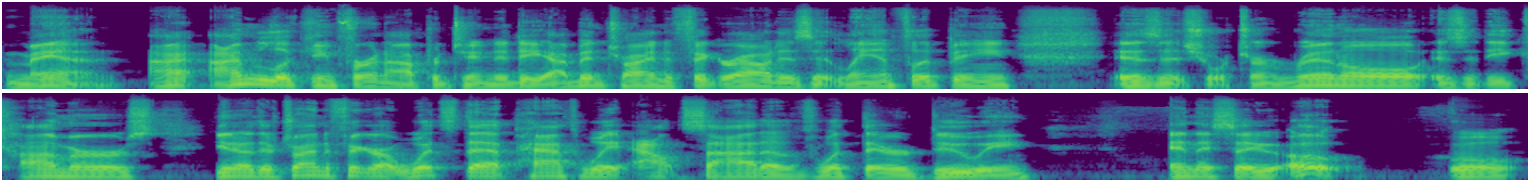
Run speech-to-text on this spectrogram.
man, I, I'm looking for an opportunity. I've been trying to figure out is it land flipping? Is it short term rental? Is it e commerce? You know, they're trying to figure out what's that pathway outside of what they're doing. And they say, oh, well,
